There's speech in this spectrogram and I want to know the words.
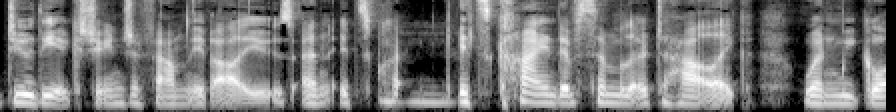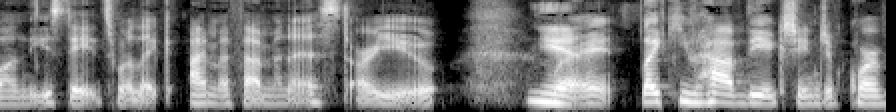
do the exchange of family values, and it's qui- it's kind of similar to how like when we go on these dates, we're like, I'm a feminist, are you? yeah. Right? Like you have the exchange of core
